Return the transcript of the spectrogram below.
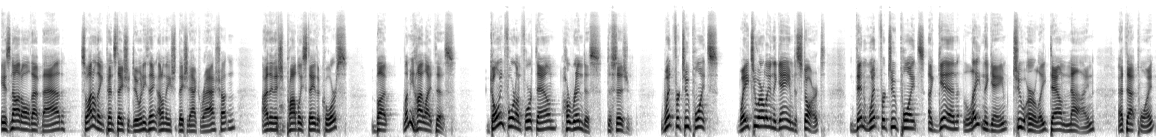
is not all that bad. So I don't think Penn State should do anything. I don't think they should act rash, Hutton. I think they should probably stay the course. But let me highlight this. Going forward on fourth down, horrendous decision. Went for two points way too early in the game to start, then went for two points again late in the game, too early, down nine at that point,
